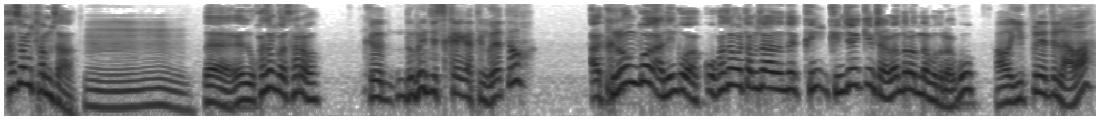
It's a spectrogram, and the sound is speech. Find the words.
화성 탐사. 음. 네, 그래서 화성가 살아. 그 노맨즈 스카이 같은 거야 또? 아, 그런 건 아닌 것 같고, 화성을 탐사하는데 굉- 굉장히 게임 잘 만들었나 보더라고. 어 이쁜 애들 나와?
